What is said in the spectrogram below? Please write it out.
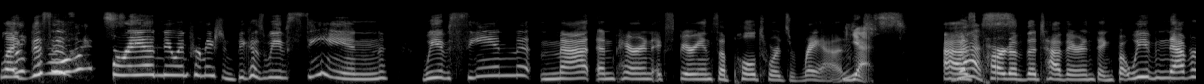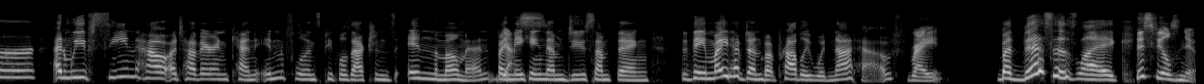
Like Like, this is brand new information because we've seen we've seen Mat and Perrin experience a pull towards Rand. Yes. As part of the ta'veren thing. But we've never and we've seen how a ta'veren can influence people's actions in the moment by making them do something that they might have done but probably would not have. Right. But this is like This feels new.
